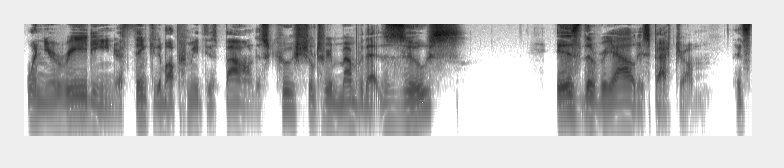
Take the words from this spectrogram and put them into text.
When you're reading or thinking about Prometheus Bound, it's crucial to remember that Zeus is the reality spectrum. It's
